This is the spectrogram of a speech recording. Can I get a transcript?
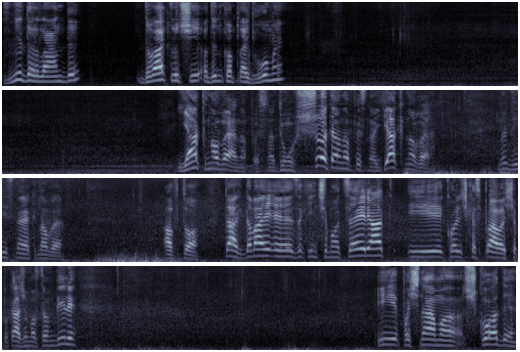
з Нідерланди, два ключі, один комплект гуми. Як нове написано. Думаю, що там написано? Як нове. Ну, дійсно, як нове авто. Так, давай е, закінчимо цей ряд і колечка справа ще покажемо автомобілі. І почнемо з шкоди.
